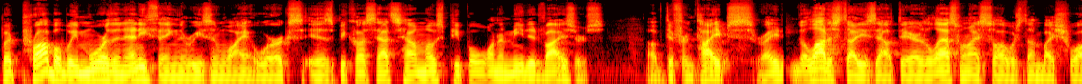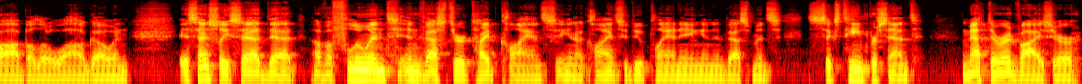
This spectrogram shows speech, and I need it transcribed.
But probably more than anything, the reason why it works is because that's how most people want to meet advisors of different types, right? A lot of studies out there. The last one I saw was done by Schwab a little while ago and essentially said that of affluent investor type clients, you know, clients who do planning and investments, 16% met their advisor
